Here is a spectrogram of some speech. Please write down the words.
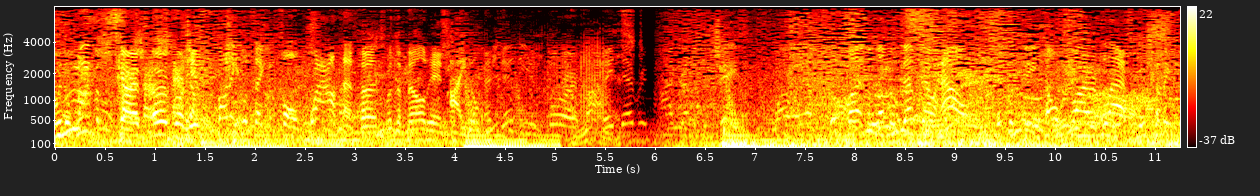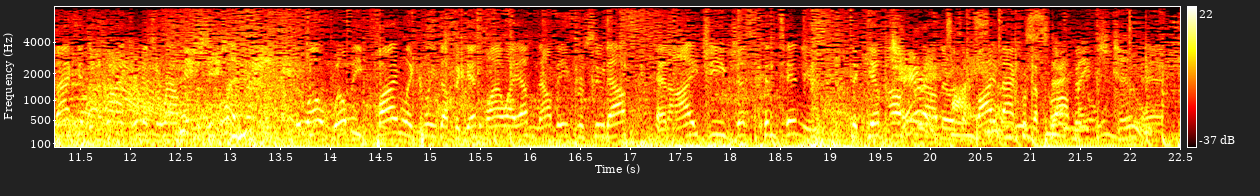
with a weave of scarabs over on him. Funny will take the fall. Wow, that hurts with the meld hit. And then the Explorer made every chase. Still fighting the level depth now. Hal with the Hellfire Blast. We're Coming back in to try and turn this around with the split. Will be finally cleaned up again. YYF now being pursued out. And IG just continues to give up ground. There was a buyback from the Prophet. And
